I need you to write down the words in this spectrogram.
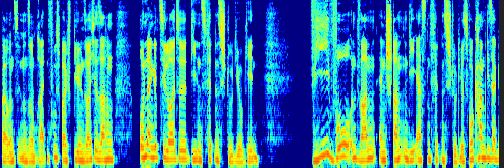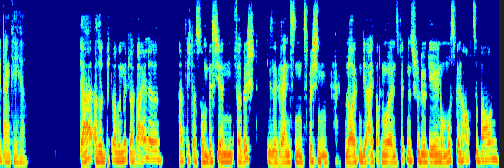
bei uns in unseren breiten Fußball spielen, solche Sachen. Und dann gibt es die Leute, die ins Fitnessstudio gehen. Wie, wo und wann entstanden die ersten Fitnessstudios? Wo kam dieser Gedanke her? Ja, also ich glaube, mittlerweile hat sich das so ein bisschen verwischt, diese Grenzen zwischen Leuten, die einfach nur ins Fitnessstudio gehen, um Muskeln aufzubauen,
